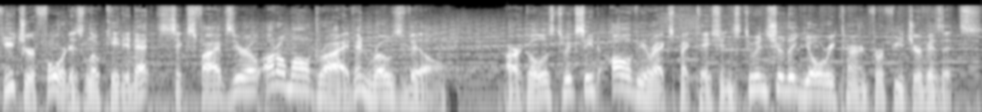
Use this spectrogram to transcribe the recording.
Future Ford is located at 650 Auto Mall Drive in Roseville. Our goal is to exceed all of your expectations to ensure that you'll return for future visits.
